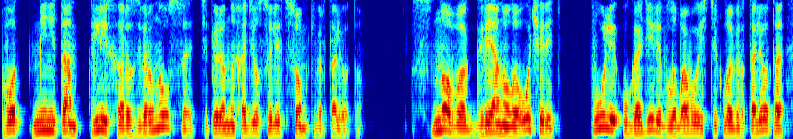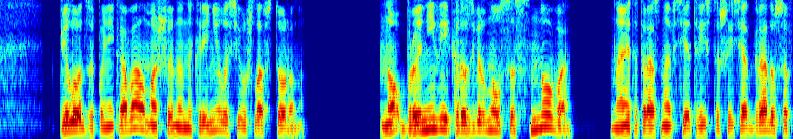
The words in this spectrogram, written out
Вот мини-танк лихо развернулся, теперь он находился лицом к вертолету. Снова грянула очередь, пули угодили в лобовое стекло вертолета — Пилот запаниковал, машина накренилась и ушла в сторону. Но броневик развернулся снова, на этот раз на все 360 градусов,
